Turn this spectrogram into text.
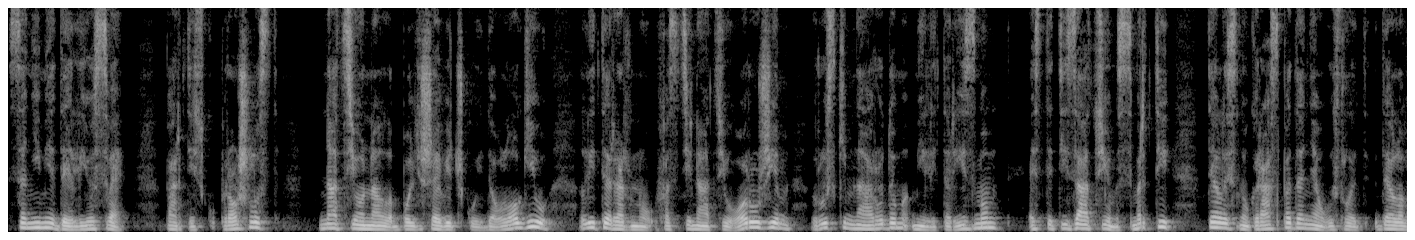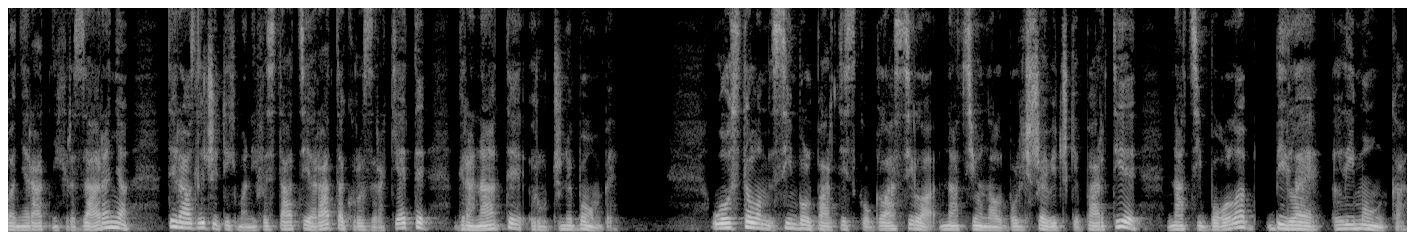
Sa njim je delio sve, partijsku prošlost, nacional-boljševičku ideologiju, literarnu fascinaciju oružjem, ruskim narodom, militarizmom, estetizacijom smrti, telesnog raspadanja usled delovanja ratnih razaranja, te različitih manifestacija rata kroz rakete, granate, ručne bombe. U ostalom, simbol partijskog glasila nacional-bolševičke partije, naci bola, bila je limonka,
